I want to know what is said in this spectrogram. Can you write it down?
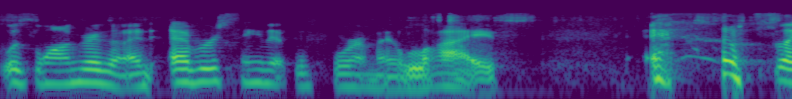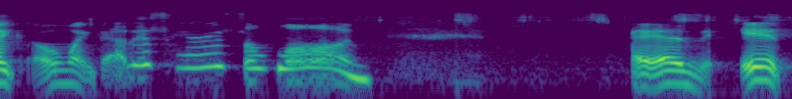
was longer than I'd ever seen it before in my life. And I was like, oh my God, his hair is so long. And it,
